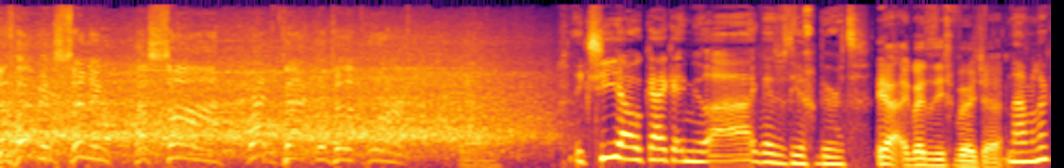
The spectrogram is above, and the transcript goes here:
And Hogan sending Hassan right back into the corner. Ik zie jou kijken, Emiel. Ah, ik weet wat hier gebeurt. Ja, ik weet wat hier gebeurt, ja. Namelijk?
